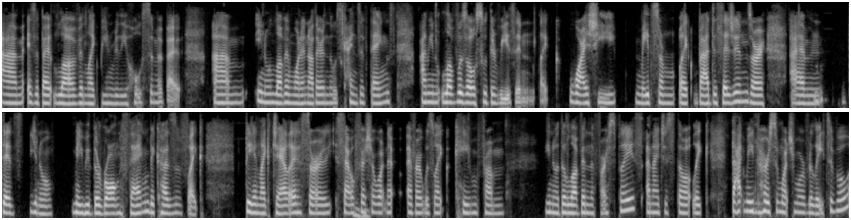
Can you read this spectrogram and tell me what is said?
um is about love and like being really wholesome about um you know loving one another and those kinds of things. I mean, love was also the reason like why she made some like bad decisions or um did you know maybe the wrong thing because of like being like jealous or selfish or whatever was like came from you know the love in the first place and i just thought like that made her so much more relatable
